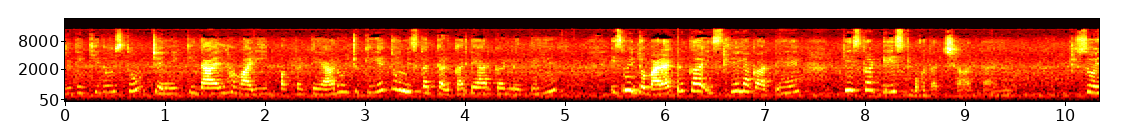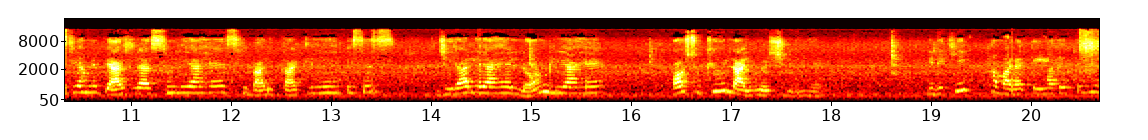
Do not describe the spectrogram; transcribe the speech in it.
ये देखिए दोस्तों, चने की दाल हमारी पककर तैयार हो चुकी है तो हम इसका तड़का तैयार कर लेते हैं। इसमें दोबारा तड़का इसलिए लगाते हैं कि इसका टेस्ट बहुत अच्छा आता है। सो इसलिए हमने प्याज लहसुन लिया है, इसकी बारीक काट लिए हैं पीसेस जीरा लिया है, लौंग लिया है और सूखी हुई लाल मिर्च ली है। ये देखिए, हमारा तेल आ देते हैं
